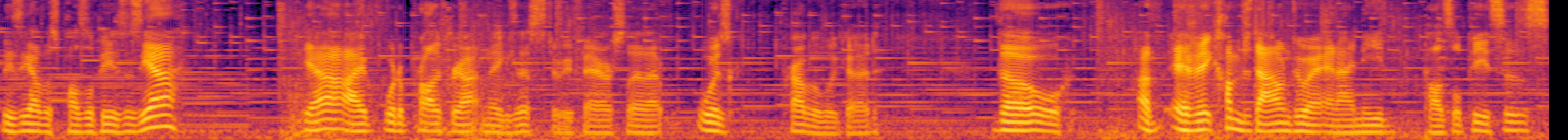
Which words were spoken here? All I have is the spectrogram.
These got those puzzle pieces. Yeah, yeah. I would have probably forgotten they exist. To be fair, so that was probably good. Though, if if it comes down to it, and I need puzzle pieces.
